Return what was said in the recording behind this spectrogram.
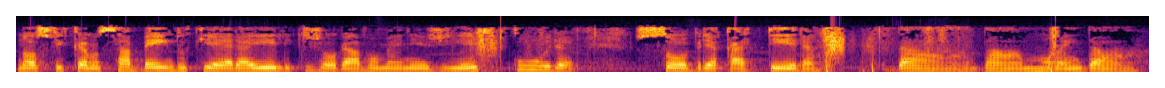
nós ficamos sabendo que era ele que jogava uma energia escura sobre a carteira da, da mãe da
